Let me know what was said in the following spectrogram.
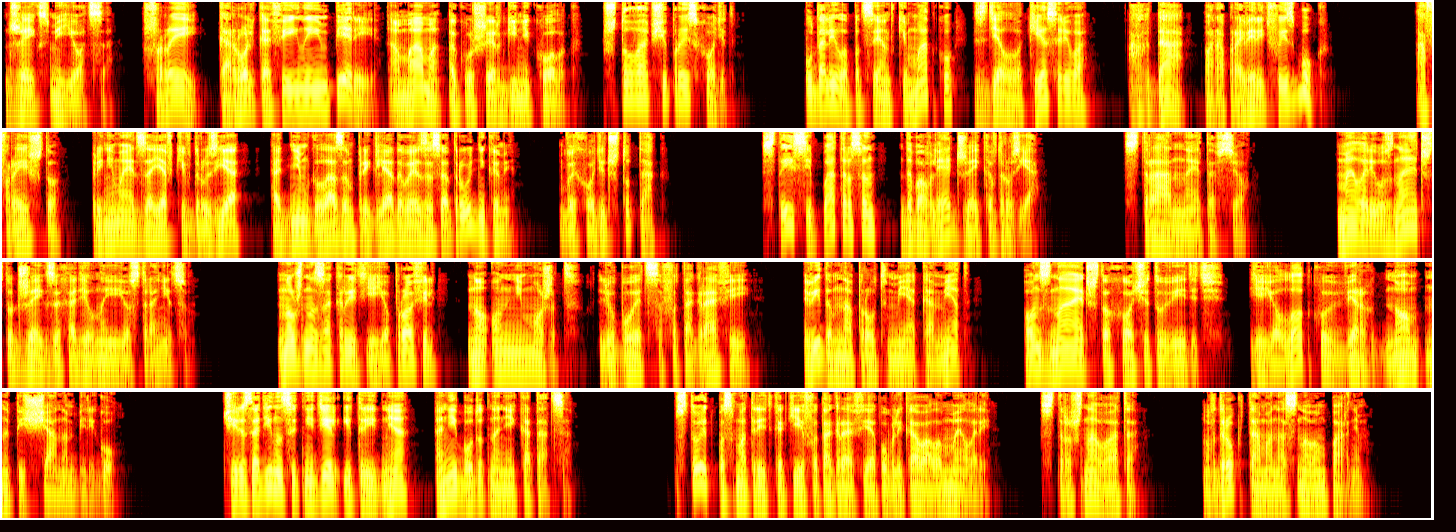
Джейк смеется. Фрей — король кофейной империи, а мама — акушер-гинеколог. Что вообще происходит? Удалила пациентке матку, сделала кесарево. Ах да, пора проверить Facebook. А Фрей что, принимает заявки в друзья, одним глазом приглядывая за сотрудниками? Выходит, что так. Стейси Паттерсон добавляет Джейка в друзья. Странно это все. Мэлори узнает, что Джейк заходил на ее страницу. Нужно закрыть ее профиль, но он не может. Любуется фотографией, видом на пруд Миа-комет. Он знает, что хочет увидеть ее лодку вверх дном на песчаном берегу. Через 11 недель и 3 дня они будут на ней кататься. Стоит посмотреть, какие фотографии опубликовала Мэлори. Страшновато. Вдруг там она с новым парнем.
